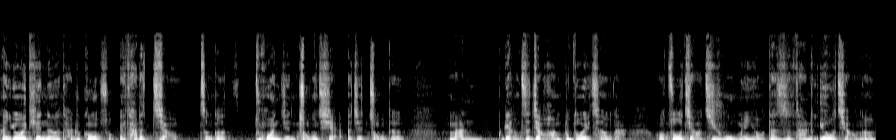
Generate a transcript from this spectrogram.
那有一天呢，他就跟我说：“诶、他的脚整个突然间肿起来，而且肿得蛮，两只脚很不对称啊。我左脚几乎没有，但是他的右脚呢，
